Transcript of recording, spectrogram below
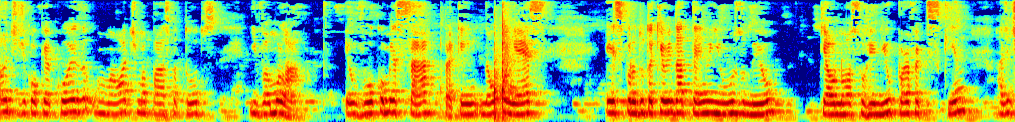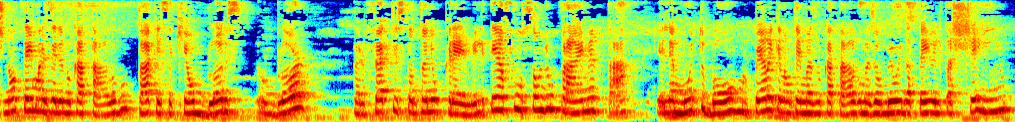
Antes de qualquer coisa, uma ótima paz para todos e vamos lá eu vou começar, para quem não conhece, esse produto aqui eu ainda tenho em uso meu, que é o nosso Renew Perfect Skin. A gente não tem mais ele no catálogo, tá? Que esse aqui é um Blur, um Blur Perfecto Instantâneo Creme. Ele tem a função de um primer, tá? Ele é muito bom, uma pena que não tem mais no catálogo, mas o meu ainda tenho, ele tá cheinho.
